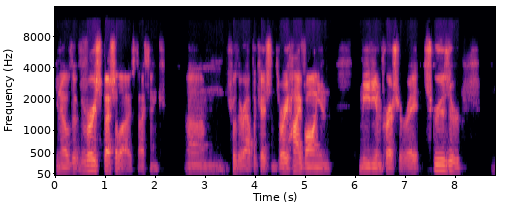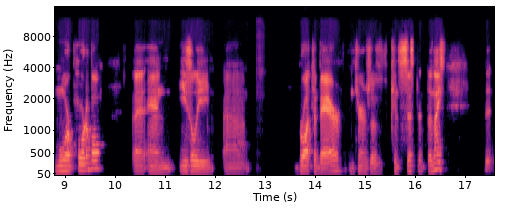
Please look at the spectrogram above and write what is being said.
you know, they're very specialized, I think um, for their applications. Very high volume, medium pressure, right? Screws are more portable uh, and easily uh, brought to bear in terms of consistent. The nice, the,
